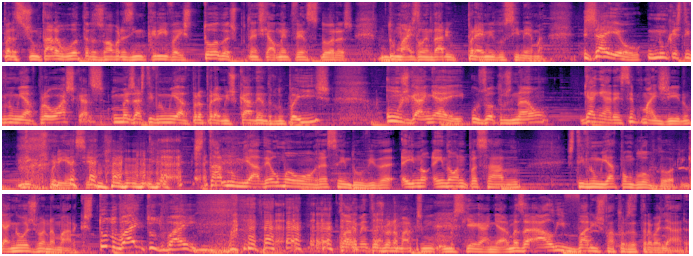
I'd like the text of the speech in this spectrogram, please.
para se juntar a outras obras incríveis, todas potencialmente vencedoras do mais lendário prémio do cinema. Já eu nunca estive nomeado para Oscars, mas já estive nomeado para prémios cá dentro do país. Uns ganhei, os outros não. Ganhar é sempre mais giro, digo por experiência. Estar nomeado é uma honra, sem dúvida. Ainda, ainda o ano passado estive nomeado para um Globo de Ouro e ganhou a Joana Marques. Tudo bem, tudo bem! Claramente a Joana Marques me- merecia ganhar, mas há ali vários fatores a trabalhar.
